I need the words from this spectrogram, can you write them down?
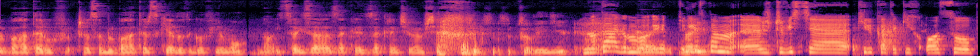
y, bohaterów, czy osoby bohaterskie do tego filmu. No i co, i za, zakrę- zakręciłem się powiedzieć. No tak, bo E, no i- jest tam e, rzeczywiście kilka takich osób,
